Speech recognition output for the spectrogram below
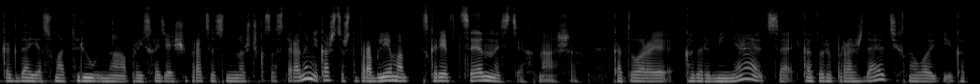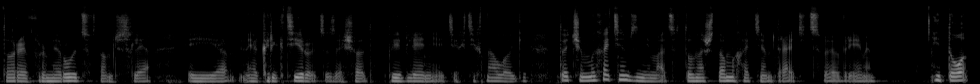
когда я смотрю на происходящий процесс немножечко со стороны, мне кажется, что проблема скорее в ценностях наших, которые, которые меняются, которые порождают технологии, которые формируются в том числе и э, корректируются за счет появления этих технологий. То, чем мы хотим заниматься, то, на что мы хотим тратить свое время и то,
